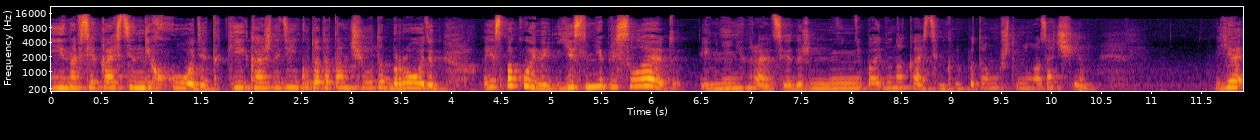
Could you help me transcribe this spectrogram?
и на все кастинги ходят, и каждый день куда-то там чего-то бродят. А я спокойный. Если мне присылают, и мне не нравится, я даже не, пойду на кастинг, ну потому что, ну а зачем? Я,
